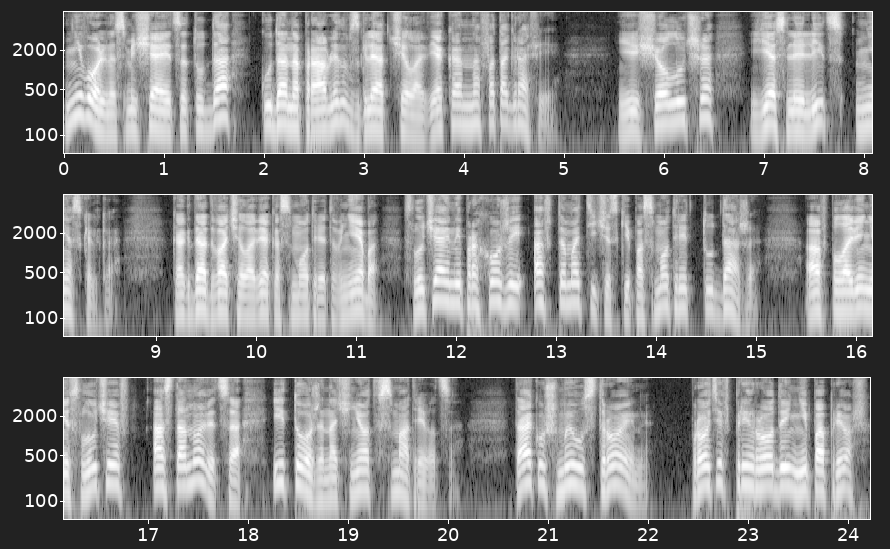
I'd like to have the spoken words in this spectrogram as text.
невольно смещается туда, куда направлен взгляд человека на фотографии. Еще лучше, если лиц несколько – когда два человека смотрят в небо, случайный прохожий автоматически посмотрит туда же, а в половине случаев остановится и тоже начнет всматриваться. Так уж мы устроены. Против природы не попрешь.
